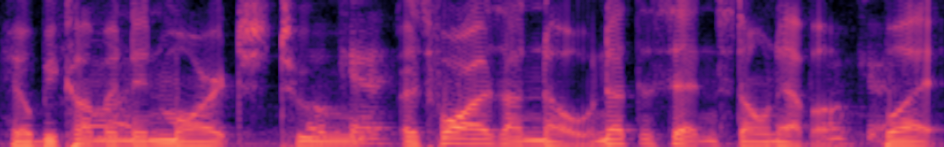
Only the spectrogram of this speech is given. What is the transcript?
He'll be coming Fine. in March to, Okay. as far as I know, nothing set in stone ever. Okay. But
